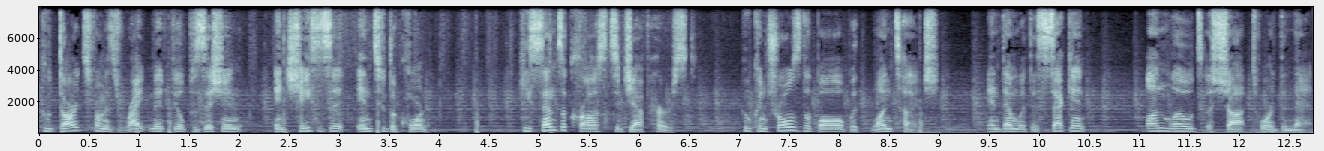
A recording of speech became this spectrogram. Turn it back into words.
who darts from his right midfield position and chases it into the corner. He sends a cross to Geoff Hurst, who controls the ball with one touch, and then with his second, unloads a shot toward the net.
